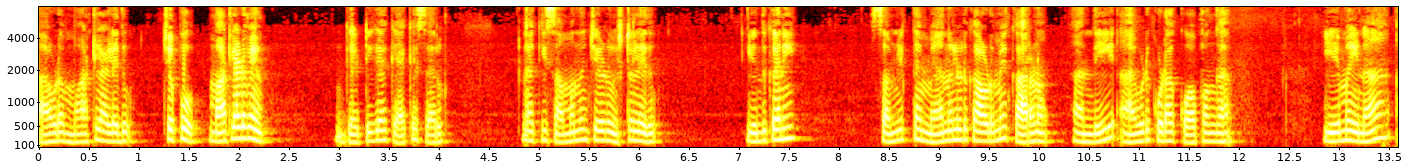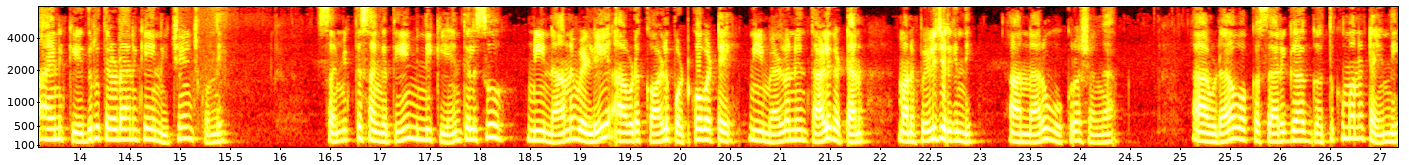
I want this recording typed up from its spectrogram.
ఆవిడ మాట్లాడలేదు. చెప్పు మాట్లాడవేం గట్టిగా కేకేశారు. నాకు ఈ సంబంధం చేయడం ఇష్టం లేదు. ఎందుకని? సంయుక్త మేనలుడు కావడమే కారణం అంది ఆవిడ కూడా కోపంగా. ఏమైనా ఆయనకి ఎదురు తిరగడానికే నిశ్చయించుకుంది. సంయుక్త సంగతి నీకేం తెలుసు? మీ నాన్న వెళ్ళి ఆవిడ కాళ్ళు పట్టుకోబట్టే నీ మెళ్ళ నేను తాళి కట్టాను. మన పెళ్ళి జరిగింది అన్నారు ఉక్రోషంగా. ఆవిడ ఒక్కసారిగా గతుకుమన్నట్టయింది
